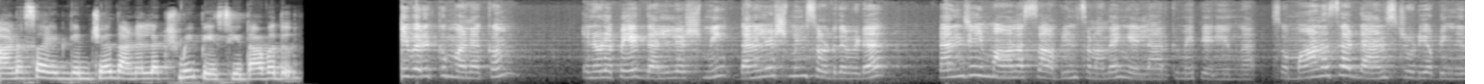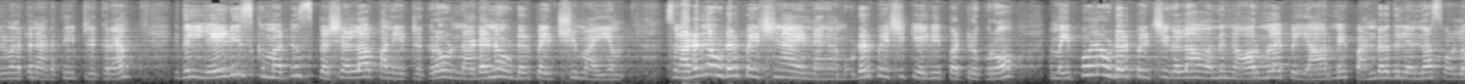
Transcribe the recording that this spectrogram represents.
மானசா என்கின்ற தனலட்சுமி பேசியதாவது. அனைவருக்கும் வணக்கம். என்னோட பேர் தனலட்சுமி. தனலட்சுமின்னு சொல்றதை விட தஞ்சை மானசா அப்படின்னு சொன்னா எங்க எல்லாருக்குமே தெரியுங்க. ஸோ மானசா டான்ஸ் ஸ்டுடியோ அப்படிங்கிற நிறுவனத்தை நடத்திட்டு இருக்கிறேன். இதில் லேடிஸ்க்கு மட்டும் ஸ்பெஷலாக பண்ணிட்டு இருக்கிற ஒரு நடன உடற்பயிற்சி மையம். ஸோ நடன உடற்பயிற்சினா என்னங்க? நம்ம உடற்பயிற்சி கேள்விப்பட்டிருக்கிறோம். நம்ம இப்போ உள்ள உடற்பயிற்சிகள்லாம் வந்து நார்மலாக இப்போ யாருமே பண்ணுறது இல்லைன்னு தான் சொல்ல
